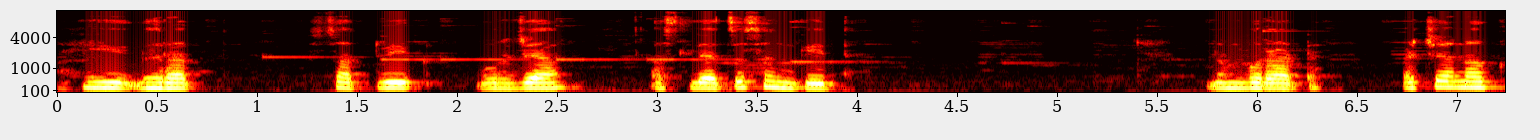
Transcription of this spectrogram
ही घरात सात्विक ऊर्जा असल्याचं संकेत. नंबर आठ. अचानक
